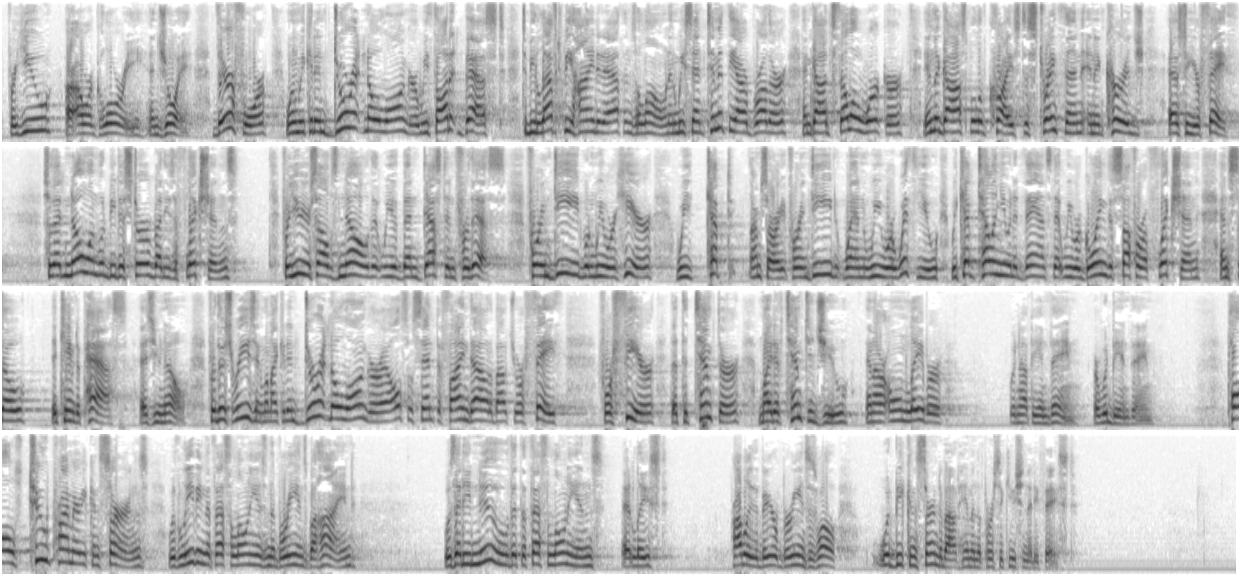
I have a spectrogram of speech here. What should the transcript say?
For you are our glory and joy. Therefore, when we could endure it no longer, we thought it best to be left behind at Athens alone, and we sent Timothy, our brother and God's fellow worker in the gospel of Christ, to strengthen and encourage as to your faith, so that no one would be disturbed by these afflictions for you yourselves know that we have been destined for this. For indeed, when we were here, we kept, I'm sorry, for indeed, when we were with you, we kept telling you in advance that we were going to suffer affliction, and so it came to pass, as you know. For this reason, when I could endure it no longer, I also sent to find out about your faith, for fear that the tempter might have tempted you, and our own labor would not be in vain, or would be in vain. Paul's two primary concerns with leaving the Thessalonians and the Bereans behind was that he knew that the Thessalonians, at least, probably the Bereans as well, would be concerned about him and the persecution that he faced.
